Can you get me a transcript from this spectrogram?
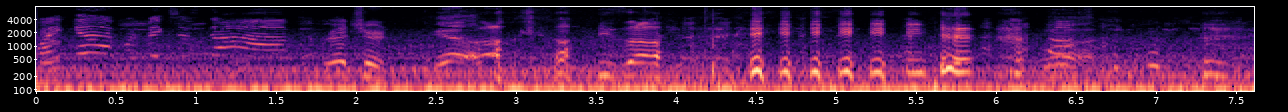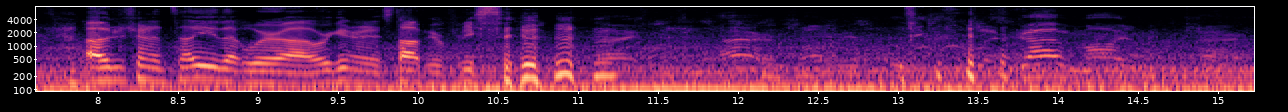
Wake up, we're fixing to stop. Richard. Yeah. Oh, God, he's up. What? I was just trying to tell you that we're uh, we're getting ready to stop here pretty soon. Hey, tired, son of. Driving always tired.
